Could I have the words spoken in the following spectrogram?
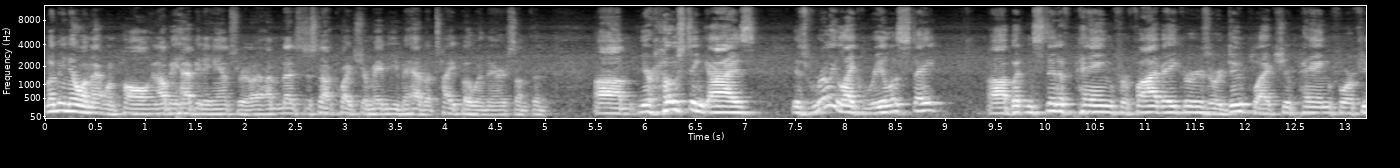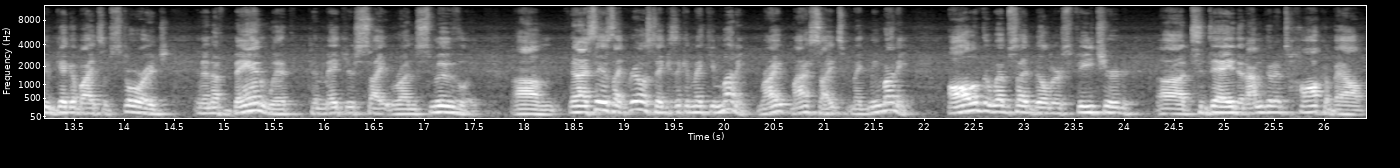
Let me know on that one Paul and I'll be happy to answer it. I'm that's just not quite sure. Maybe you may have a typo in there or something. Um, your hosting guys is really like real estate uh, but instead of paying for five acres or a duplex you're paying for a few gigabytes of storage and enough bandwidth to make your site run smoothly. Um, and I say it's like real estate because it can make you money right? My sites make me money. All of the website builders featured uh, today that I'm going to talk about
